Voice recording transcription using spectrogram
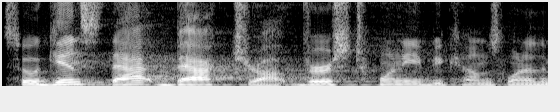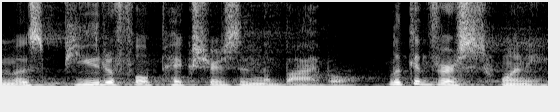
So, against that backdrop, verse 20 becomes one of the most beautiful pictures in the Bible. Look at verse 20.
